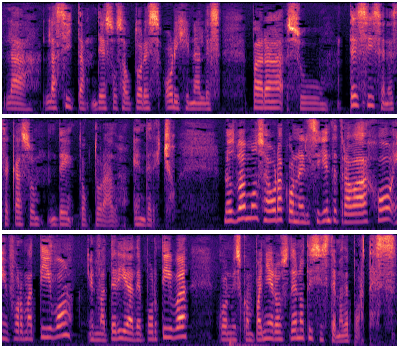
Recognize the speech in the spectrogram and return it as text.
la, la, cita de esos autores originales para su tesis, en este caso de doctorado en Derecho. Nos vamos ahora con el siguiente trabajo informativo en materia deportiva con mis compañeros de Notisistema Deportes.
